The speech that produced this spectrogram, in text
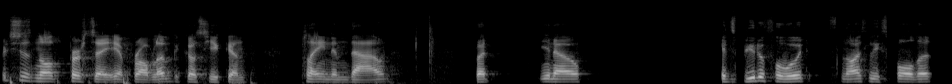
which is not per se a problem because you can plane them down you know, it's beautiful wood, it's nicely spalted,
